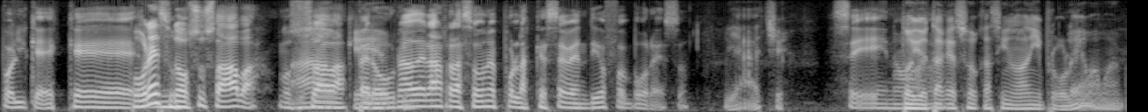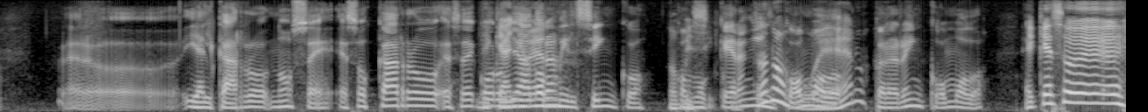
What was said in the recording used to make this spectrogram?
porque es que ¿Por eso? no se usaba, no se Ah, usaba. pero una de las razones por las que se vendió fue por eso. Ya, che. Sí, no. Toyota que eso casi no da ni problema, mano. Pero, y el carro, no sé, esos carros, ese Corolla año era? 2005, como 2005. que eran incómodos, pero era incómodo. Es que eso es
